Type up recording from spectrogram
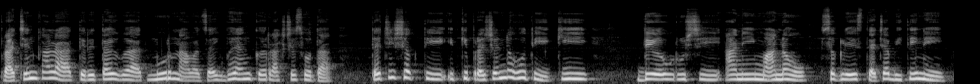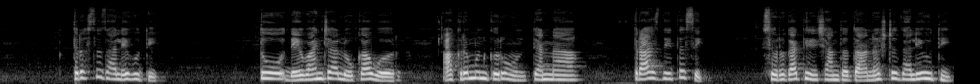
प्राचीन काळात त्रेतायुगात मूर नावाचा एक भयंकर राक्षस होता. त्याची शक्ती इतकी प्रचंड होती की देव ऋषी आणि मानव सगळेच त्याच्या भीतीने त्रस्त झाले होते. तो देवांच्या लोकावर आक्रमण करून त्यांना त्रास देत असे. स्वर्गातील शांतता नष्ट झाली होती.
